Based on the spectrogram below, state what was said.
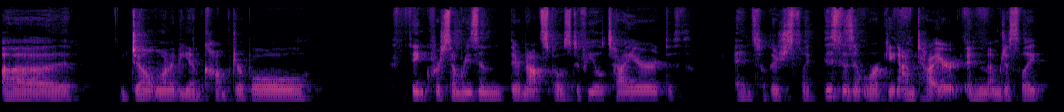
uh, don't want to be uncomfortable, think for some reason they're not supposed to feel tired. And so they're just like, this isn't working. I'm tired. And I'm just like,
